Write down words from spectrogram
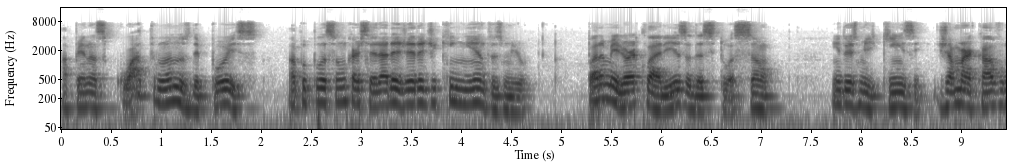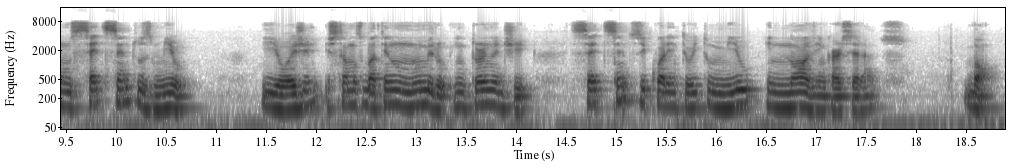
apenas quatro anos depois, a população carcerária já era de 500 mil. Para melhor clareza da situação, em 2015 já marcávamos 700 mil e hoje estamos batendo um número em torno de 748.009 encarcerados. Bom,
